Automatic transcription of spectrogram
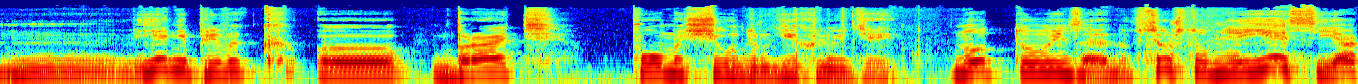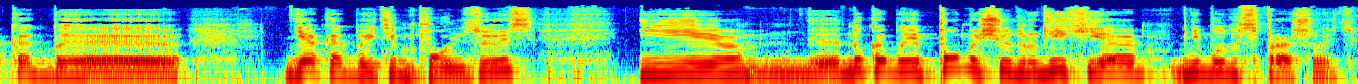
я не привык э, брать помощи у других людей. Ну, то, не знаю, ну, все, что у меня есть, я как бы, я как бы этим пользуюсь. И, ну, как бы помощи у других я не буду спрашивать.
